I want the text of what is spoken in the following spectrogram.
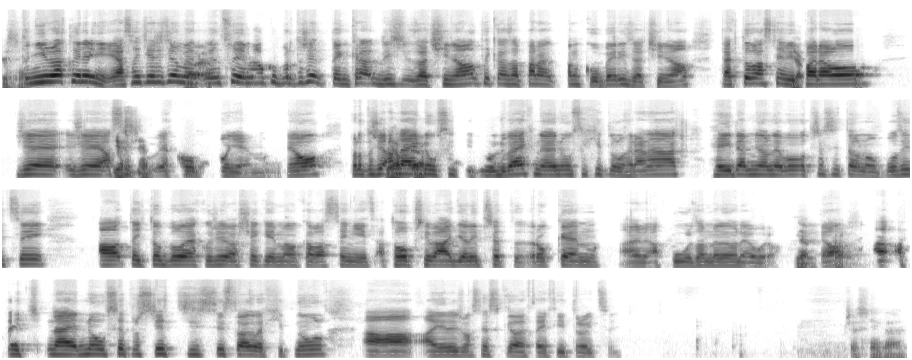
Přesně. To nikdo takový není. Já jsem chtěl říct no, Vencu Jemelku, protože tenkrát, když začínal, teďka za pana, pan Koubery začínal, tak to vlastně vypadalo, že, že je asi Jasně. jako po něm, jo? Protože jo, a najednou jo. si chytnul dvech, najednou si chytnul hranáč, Hejda měl neotřesitelnou pozici, a teď to bylo jako, že Vašek Jemelka vlastně nic a toho přiváděli před rokem a, nevím, a půl za milion euro. Yep, jo? A, a teď najednou se prostě si to takhle chytnul a, a jedeš vlastně skvěle v té trojci. Přesně tak.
